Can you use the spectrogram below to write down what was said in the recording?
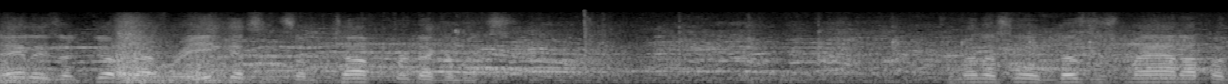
Daly's a good referee. He gets in some tough predicaments. Tremendous little businessman up in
